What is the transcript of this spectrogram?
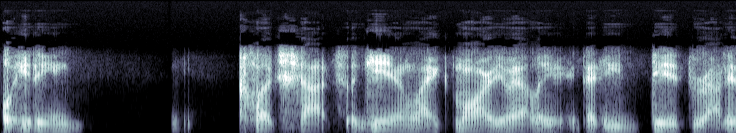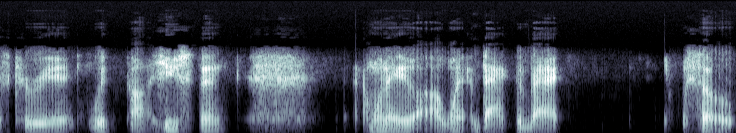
or hitting clutch shots again, like Mario Elie that he did throughout his career with uh, Houston when they uh, went back to back. So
